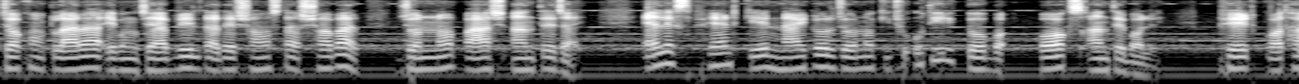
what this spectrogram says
যখন ক্লারা এবং জ্যাব্রিল তাদের সংস্থার সবার জন্য পাশ আনতে যায়। অ্যালেক্স ফ্রেন্ডকে নাইটোর জন্য কিছু অতিরিক্ত বক্স আনতে বলে। ফ্রেড কথা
